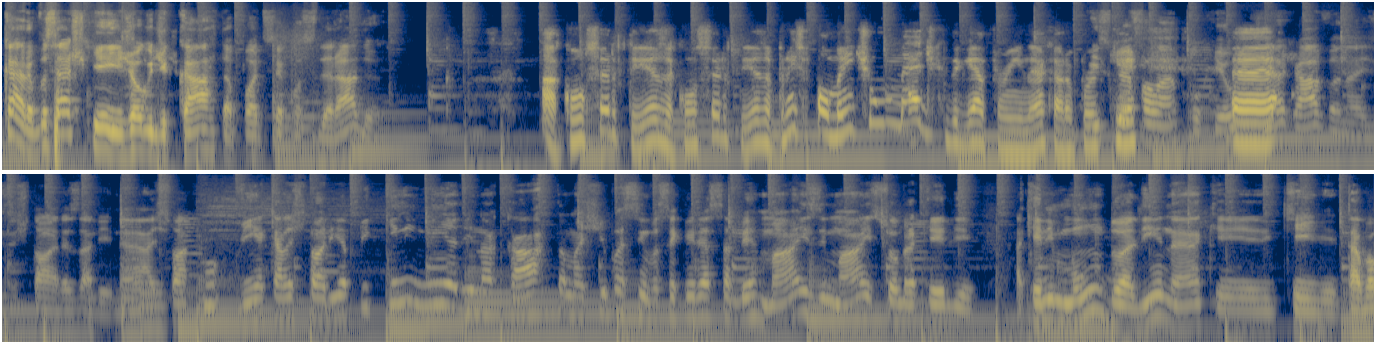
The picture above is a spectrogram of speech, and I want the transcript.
Cara, você acha que jogo de carta pode ser considerado? Ah, com certeza, com certeza. Principalmente um Magic the Gathering, né, cara? Porque. Isso que eu ia falar, porque eu é... viajava nas histórias ali, né? A história... Vinha aquela historinha pequenininha ali na carta, mas tipo assim, você queria saber mais e mais sobre aquele, aquele mundo ali, né? Que, que tava...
